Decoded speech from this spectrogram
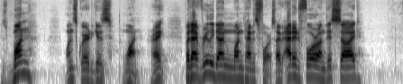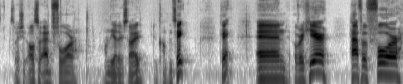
is 1. 1 squared gives 1, right? But I've really done 1 times 4. So I've added 4 on this side. So I should also add 4 on the other side to compensate. Okay. And over here, half of 4,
